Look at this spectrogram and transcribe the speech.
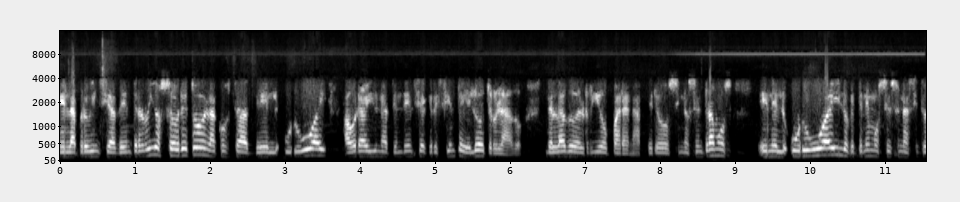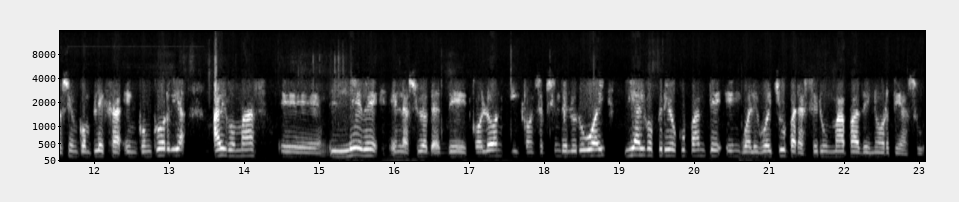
en la provincia de Entre Ríos, sobre todo en la costa del Uruguay. Ahora hay una tendencia creciente del otro lado, del lado del río Paraná. Pero si nos centramos en el Uruguay, lo que tenemos es una situación compleja en Concordia, algo más eh, leve en la ciudad de Colón y Concepción del Uruguay y algo preocupante en Gualeguaychú para hacer un mapa de norte a sur.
